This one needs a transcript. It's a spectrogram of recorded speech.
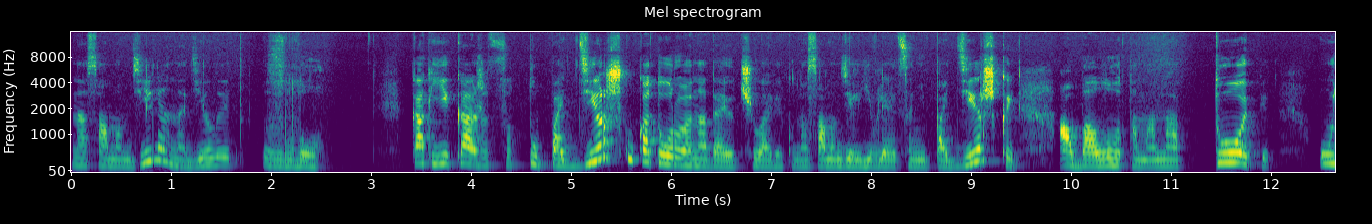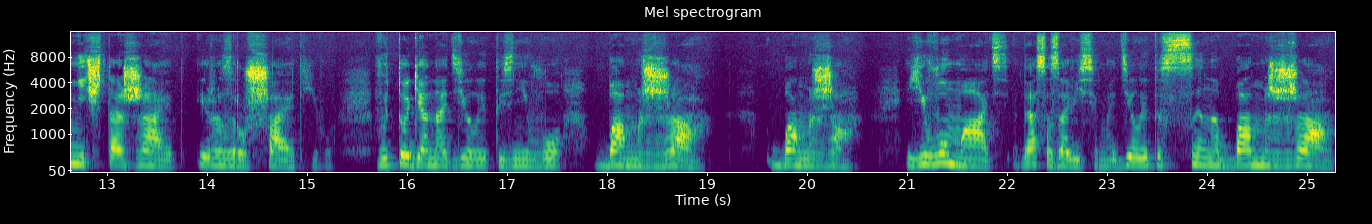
на самом деле она делает зло. Как ей кажется, ту поддержку, которую она дает человеку, на самом деле является не поддержкой, а болотом она топит, уничтожает и разрушает его. В итоге она делает из него бомжа, бомжа. Его мать, да, созависимая, делает из сына бомжа.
